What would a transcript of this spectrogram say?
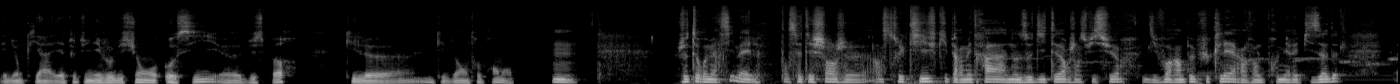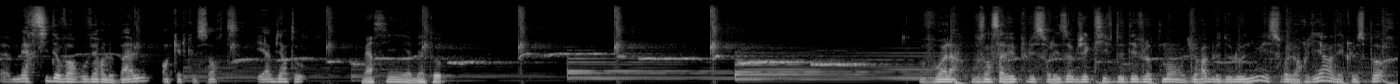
Et donc il y a, toute une évolution aussi du sport qu'il doit entreprendre. Mmh. Je te remercie Maël pour cet échange euh, instructif qui permettra à nos auditeurs, j'en suis sûr, d'y voir un peu plus clair avant le premier épisode. Euh, merci d'avoir ouvert le bal, en quelque sorte, et à bientôt. Merci, à bientôt. Voilà, vous en savez plus sur les objectifs de développement durable de l'ONU et sur leur lien avec le sport.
